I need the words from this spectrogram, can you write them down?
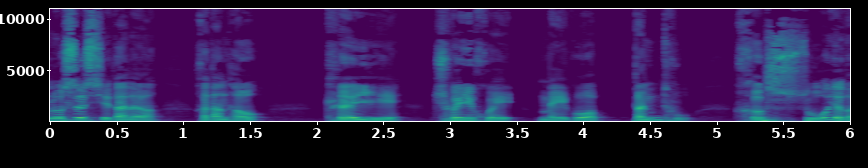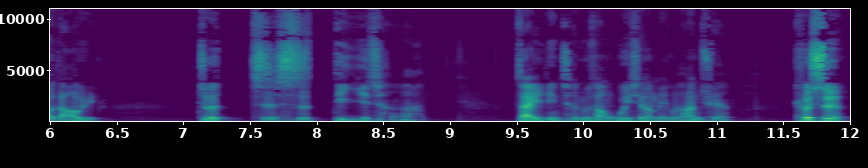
罗斯携带的核弹头可以摧毁美国本土和所有的岛屿。这只是第一层啊，在一定程度上威胁了美国的安全。可是，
